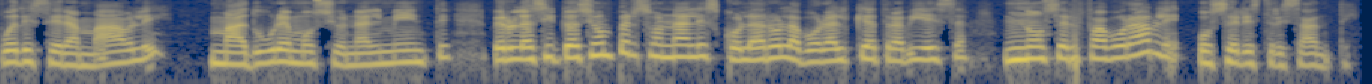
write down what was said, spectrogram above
puede ser amable, madura emocionalmente, pero la situación personal, escolar o laboral que atraviesa no ser favorable o ser estresante.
